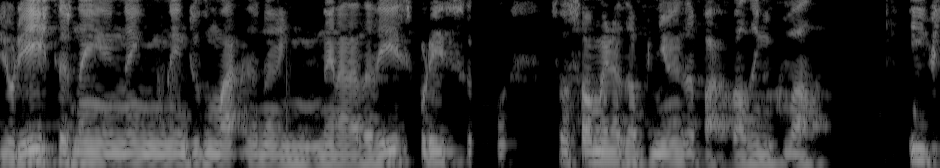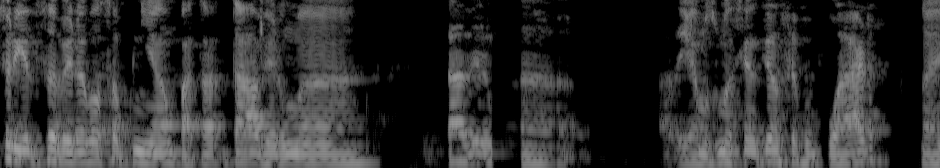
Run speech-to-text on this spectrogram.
juristas, nem, nem, nem, tudo nem, nem nada disso, por isso são só meras opiniões, opá, valem o que valem. E gostaria de saber a vossa opinião, pá, está tá a haver uma, está a haver uma, pá, digamos, uma sentença popular, é?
